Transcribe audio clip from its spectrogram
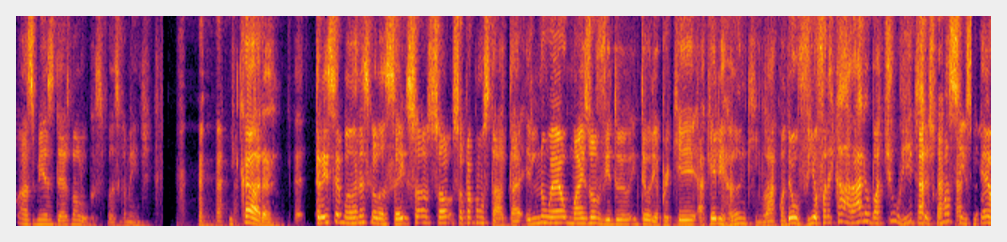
as minhas ideias malucas, basicamente. E, cara, é, três semanas que eu lancei, só, só, só para constar, tá? Ele não é o mais ouvido em teoria, porque aquele ranking lá, quando eu vi, eu falei, caralho, eu bati o hipsters, como assim? Isso aqui é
